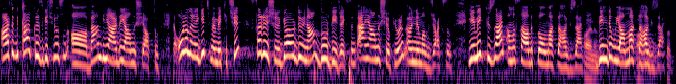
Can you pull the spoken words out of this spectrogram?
Artık bir kalp krizi geçiriyorsun. Aa ben bir yerde yanlış yaptım. E, oralara gitmemek için sarı ışığı gördüğün an dur diyeceksin. Ben yanlış yapıyorum, önlem alacaksın. Yemek güzel ama sağlıklı olmak daha güzel. Aynen. Zinde uyanmak daha güzel. Tabii.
